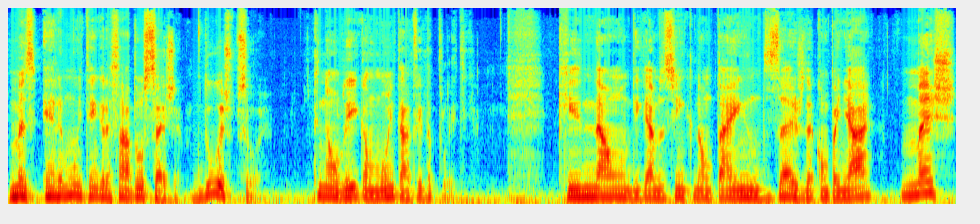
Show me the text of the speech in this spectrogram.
mas era muito engraçado. Ou seja, duas pessoas que não ligam muito à vida política que não, digamos assim, que não têm desejo de acompanhar, mas,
